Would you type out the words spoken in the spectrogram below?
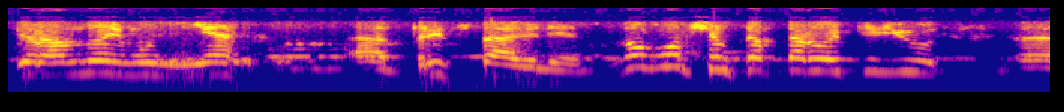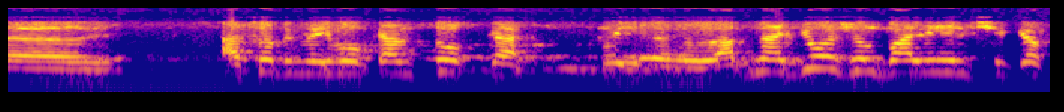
все равно ему не э, представили. Ну, в общем-то, второй период, э, особенно его концовка, э, обнадежил болельщиков.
